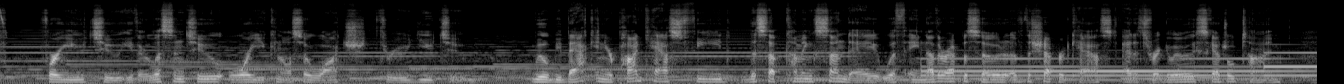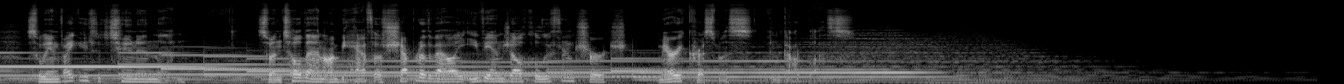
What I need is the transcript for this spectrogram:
for you to either listen to or you can also watch through YouTube. We will be back in your podcast feed this upcoming Sunday with another episode of the Shepherd Cast at its regularly scheduled time, so we invite you to tune in then. So until then, on behalf of Shepherd of the Valley Evangelical Lutheran Church, Merry Christmas and God.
